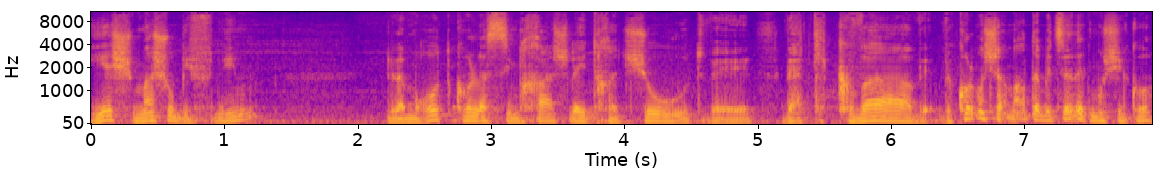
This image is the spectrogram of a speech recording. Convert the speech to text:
יש משהו בפנים, למרות כל השמחה של ההתחדשות ו- והתקווה ו- וכל מה שאמרת בצדק, מושיקו,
